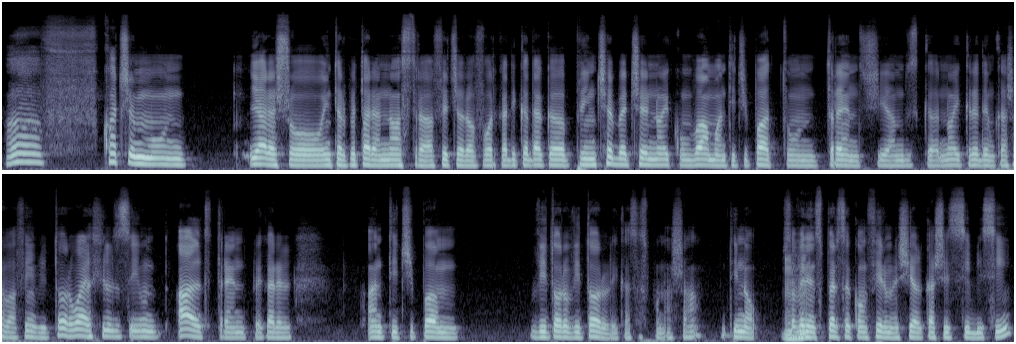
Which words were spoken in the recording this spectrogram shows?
Uh, coacem un, iarăși o interpretare a noastră a Future of Work, adică dacă prin CBC noi cumva am anticipat un trend și am zis că noi credem că așa va fi în viitor, Wild Hills e un alt trend pe care îl anticipăm viitorul viitorului, ca să spun așa. Din nou, să uh-huh. vedem, sper să confirme și el ca și CBC.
